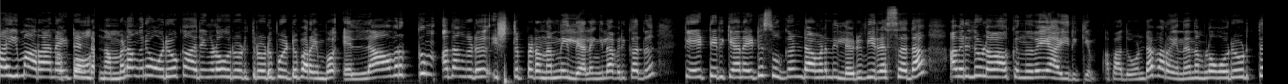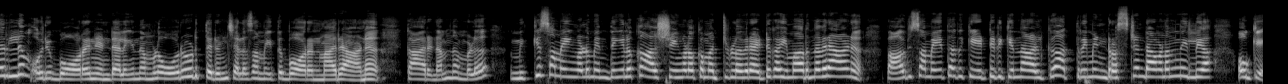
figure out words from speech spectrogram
കൈമാറാനായിട്ടുണ്ടാവും നമ്മൾ അങ്ങനെ ഓരോ കാര്യങ്ങൾ ഓരോരുത്തരോട് പോയിട്ട് പറയുമ്പോൾ എല്ലാവർക്കും അത് അങ്ങോട്ട് ഇഷ്ടപ്പെടണം എന്നില്ല അല്ലെങ്കിൽ അവർക്കത് കേട്ടിരിക്കാനായിട്ട് സുഖം ഉണ്ടാവണം എന്നില്ല ഒരു വിരസത അവരിൽ ഉളവാക്കുന്നതേ ആയിരിക്കും. അപ്പോൾ അതുകൊണ്ടാണ് പറയുന്നത് നമ്മൾ ഓരോരുത്തരിലും ഒരു ബോറൻ ഉണ്ട്. അല്ലെങ്കിൽ നമ്മൾ ഓരോരുത്തരും ചില സമയത്ത് ബോറന്മാരാണ്. കാരണം നമ്മൾ മിക്ക സമയങ്ങളും എന്തെങ്കിലുമൊക്കെ ആശയങ്ങളൊക്കെ മറ്റുള്ളവരായിട്ട് കൈമാറുന്നവരാണ്. അപ്പോൾ ആ ഒരു സമയത്ത് അത് കേട്ടിരിക്കുന്ന ആൾക്ക് അത്രയും ഇൻട്രസ്റ്റ് ഉണ്ടാവണം എന്നില്ല. ഓക്കെ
